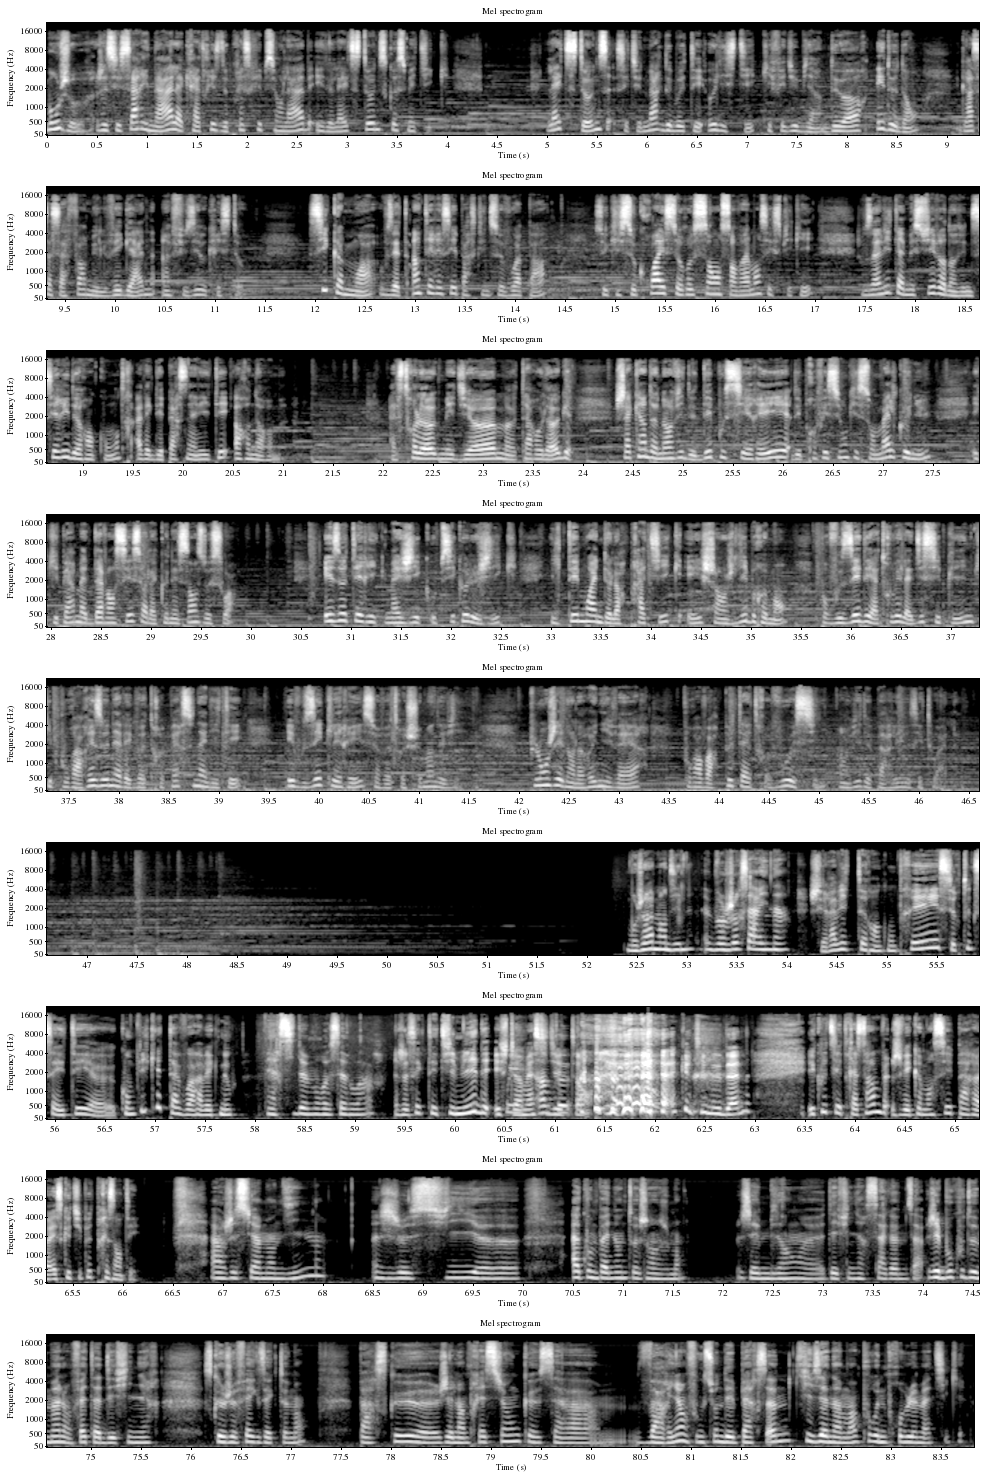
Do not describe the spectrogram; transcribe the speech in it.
Bonjour, je suis Sarina, la créatrice de Prescription Lab et de Lightstones Cosmétiques. Lightstones, c'est une marque de beauté holistique qui fait du bien dehors et dedans grâce à sa formule vegan infusée aux cristaux. Si comme moi, vous êtes intéressé par ce qui ne se voit pas, ce qui se croit et se ressent sans vraiment s'expliquer, je vous invite à me suivre dans une série de rencontres avec des personnalités hors normes. Astrologues, médiums, tarologues, chacun donne envie de dépoussiérer des professions qui sont mal connues et qui permettent d'avancer sur la connaissance de soi. Ésotériques, magiques ou psychologiques, ils témoignent de leurs pratiques et échangent librement pour vous aider à trouver la discipline qui pourra résonner avec votre personnalité et vous éclairer sur votre chemin de vie. Plongez dans leur univers pour avoir peut-être vous aussi envie de parler aux étoiles. Bonjour Amandine. Bonjour Sarina. Je suis ravie de te rencontrer, surtout que ça a été euh, compliqué de t'avoir avec nous. Merci de me recevoir. Je sais que tu es timide et je te remercie du temps que tu nous donnes. Écoute, c'est très simple. Je vais commencer par. Euh, est-ce que tu peux te présenter? Alors, je suis Amandine. Je suis euh, accompagnante au changement. J'aime bien euh, définir ça comme ça. J'ai beaucoup de mal en fait à définir ce que je fais exactement parce que euh, j'ai l'impression que ça varie en fonction des personnes qui viennent à moi pour une problématique.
